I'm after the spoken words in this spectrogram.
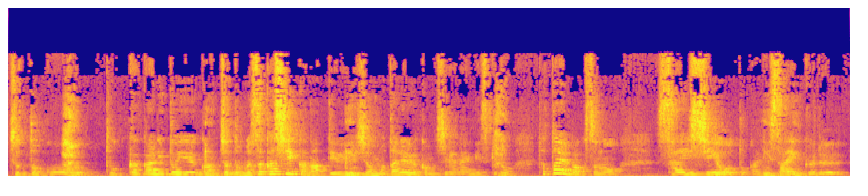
ちょっとこう、はい。取っかかりというか、うんうん。ちょっと難しいかなっていう印象を持たれるかもしれないんですけど、例えばその再使用とかリサイクル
